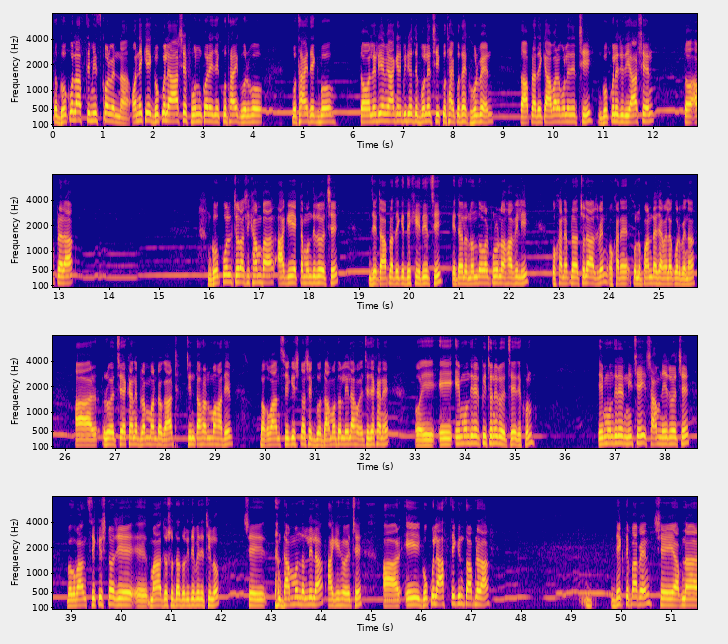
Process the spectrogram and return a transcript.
তো গোকুল আসতে মিস করবেন না। অনেকে গোকুলে আসে ফোন করে যে কোথায় ঘুরবো, কোথায় দেখব। তো অলরেডি আমি আগের ভিডিওতে বলেছি কোথায় কোথায় ঘুরবেন। তো আপনাদেরকে আবারও বলে দিচ্ছি, গোকুলে যদি আসেন, তো আপনারা গোকুল চৌরাশি খাম্বার আগে একটা মন্দির রয়েছে, যেটা আপনাদেরকে দেখিয়ে দিয়েছি। এটা হলো নন্দবাবার পুরনো হাভেলি। ওখানে আপনারা চলে আসবেন, ওখানে কোনো পান্ডা ঝামেলা করবে না। আর রয়েছে এখানে ব্রহ্মাণ্ড ঘাট, চিন্তাহরণ মহাদেব, ভগবান শ্রীকৃষ্ণ সে দামোদর লীলা হয়েছে যেখানে। ওই এই এই মন্দিরের পিছনে রয়েছে, দেখুন। এই মন্দিরের নিচেই সামনেই রয়েছে ভগবান শ্রীকৃষ্ণ যে মা যশোদা দড়িতে বেঁধেছিল সেই দামোদর লীলা আগে হয়েছে। আর এই গোকুলে আসতে কিন্তু আপনারা দেখতে পাবেন সে আপনার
